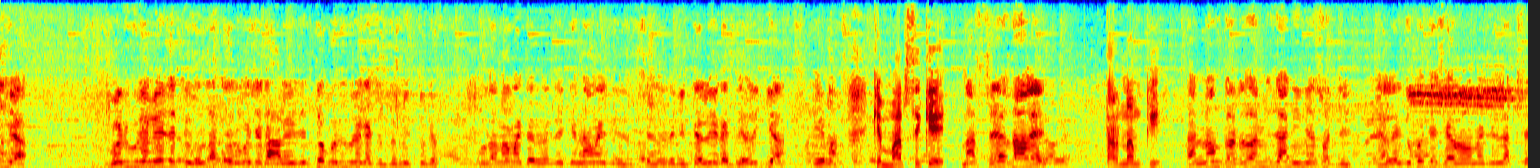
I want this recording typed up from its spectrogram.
গিয়া গড়ি ঘুরে লিয়ে যেত ডাক্তার কইছে ডালে যেত গড়ি ঘুরে গেছে তো মৃত্যু গেছে। ওটা নামাই দেয় না দেখে নামাই দিল সেনা দেখে তেলিয়ে গেছে জেলে গিয়া এ মাছ কে মারছে কে? মারছে জালে তার নাম কি? তার নাম তো আমি জানি না সত্যি জেলে তো কইছে সে রমে দিল লাগছে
